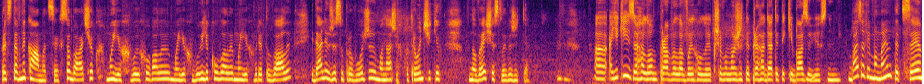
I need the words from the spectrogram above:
представниками цих собачок. Ми їх виховали, ми їх вилікували, ми їх врятували і далі вже супроводжуємо наших патрончиків в нове щасливе життя. А, які загалом правила вигулу, якщо ви можете пригадати такі базові основні? Базові моменти це,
